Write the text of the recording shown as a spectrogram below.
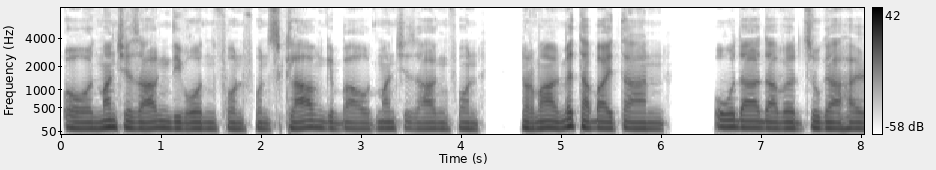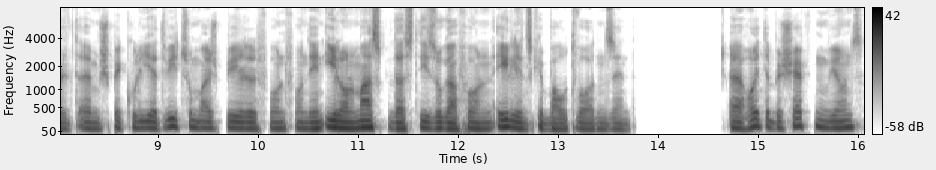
Und manche sagen, die wurden von, von Sklaven gebaut, manche sagen von normalen Mitarbeitern oder da wird sogar halt ähm, spekuliert, wie zum Beispiel von, von den Elon Musk, dass die sogar von Aliens gebaut worden sind. Äh, heute beschäftigen wir uns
